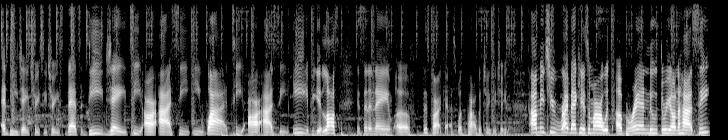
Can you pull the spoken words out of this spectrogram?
at DJ Tricey Trice. That's DJ T R I C E Y T R I C E. If you get lost, it's in the name of this podcast, What the Pod with Tricey Trice. I'll meet you right back here tomorrow with a brand new three on the hot seat.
